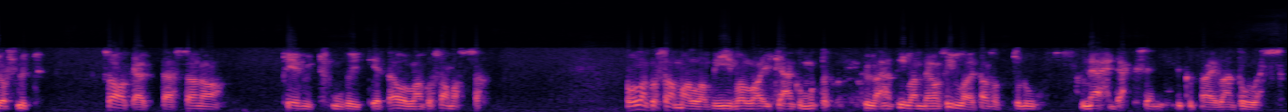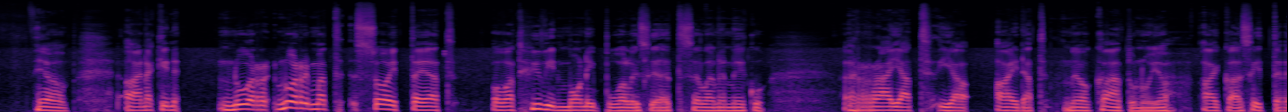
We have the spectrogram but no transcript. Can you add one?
jos nyt saa käyttää sanaa kevyt musiikki, että ollaanko samassa ollaanko samalla viivalla ikään kuin, mutta kyllähän tilanne on sillä lailla tasottunut nähdäkseni nykypäivään tullessa. Joo, ainakin nuor, nuorimmat soittajat ovat hyvin monipuolisia, että sellainen niin kuin rajat ja aidat, ne on kaatunut jo aikaa sitten.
